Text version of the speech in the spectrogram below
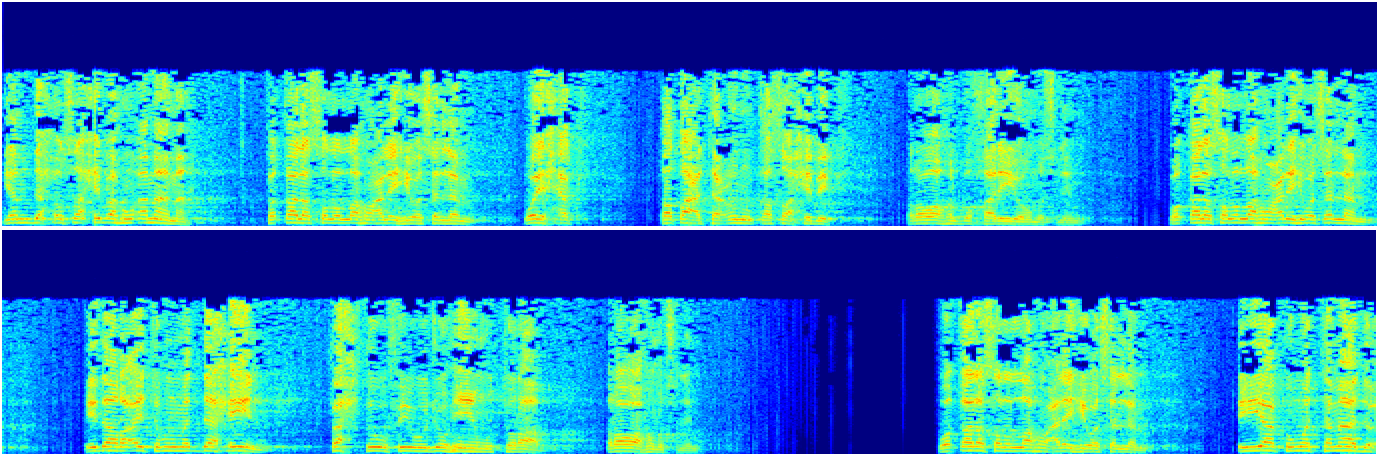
يمدح صاحبه أمامه. فقال صلى الله عليه وسلم ويحك قطعت عنق صاحبك. رواه البخاري ومسلم. وقال صلى الله عليه وسلم إذا رأيتم المداحين فاحثوا في وجوههم التراب. رواه مسلم. وقال صلى الله عليه وسلم إياكم والتمادح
